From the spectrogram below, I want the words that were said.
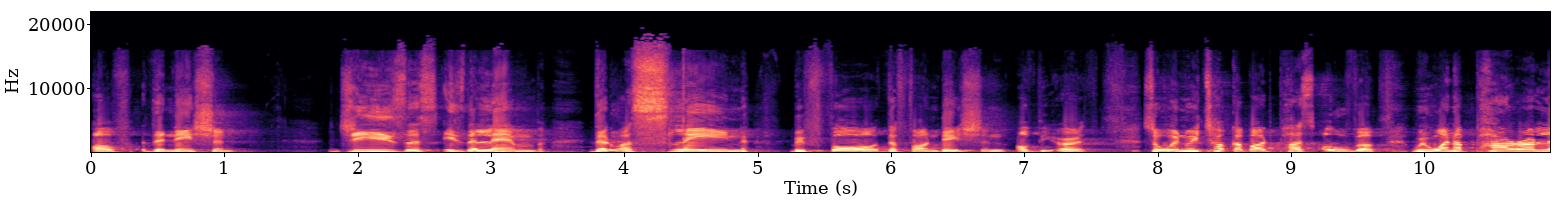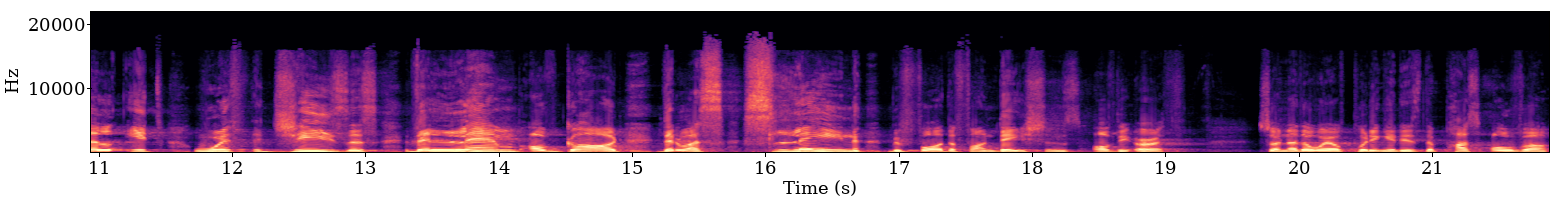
of the nation. Jesus is the lamb that was slain before the foundation of the earth. So when we talk about Passover, we want to parallel it with Jesus, the Lamb of God that was slain before the foundations of the earth. So, another way of putting it is the Passover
